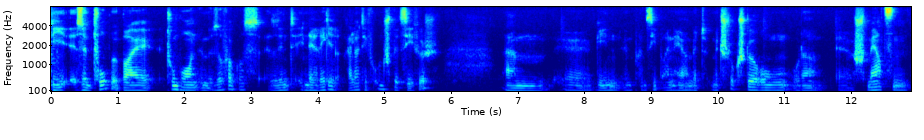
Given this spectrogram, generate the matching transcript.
Die Symptome bei Tumoren im Esophagus sind in der Regel relativ unspezifisch, ähm, äh, gehen im Prinzip einher mit, mit Schluckstörungen oder äh, Schmerzen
